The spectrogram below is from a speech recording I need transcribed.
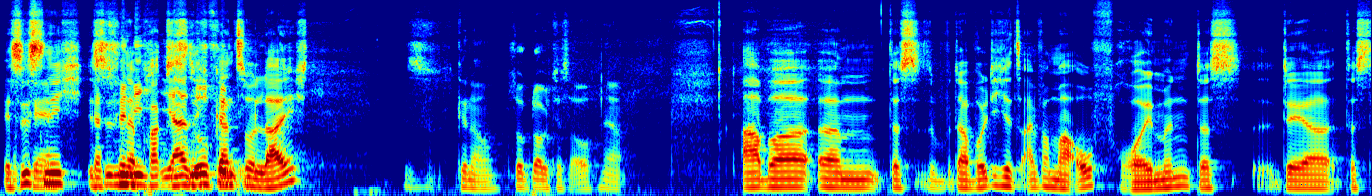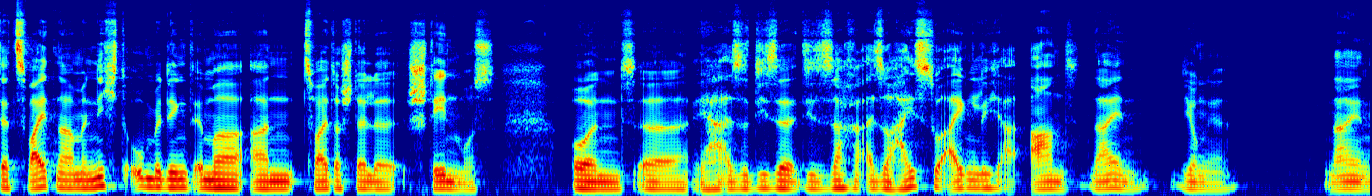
es okay. ist nicht, es das ist in der Praxis ich, ja, so nicht ganz so leicht. Genau, so glaube ich das auch, ja. Aber ähm, das, da wollte ich jetzt einfach mal aufräumen, dass der, dass der Zweitname nicht unbedingt immer an zweiter Stelle stehen muss. Und äh, ja, also diese, diese Sache, also heißt du eigentlich Arndt? Nein, Junge, Nein.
